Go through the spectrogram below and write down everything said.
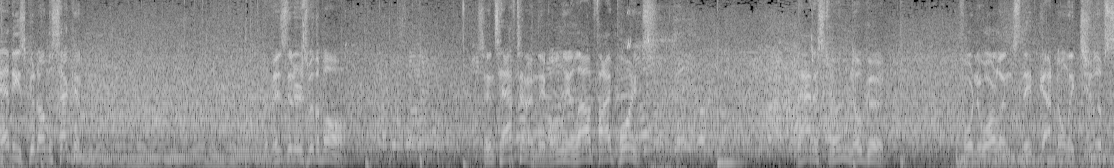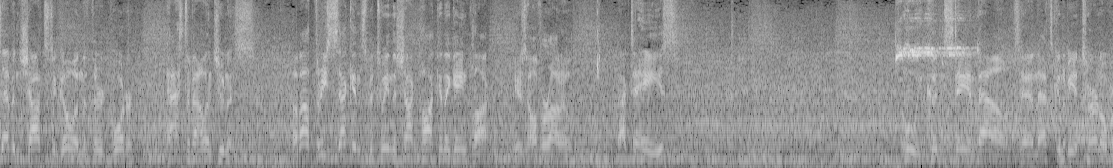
And he's good on the second. The visitors with the ball. Since halftime, they've only allowed five points. Baddest one, no good. For New Orleans, they've gotten only two of seven shots to go in the third quarter. Pass to Valanciunas. About three seconds between the shot clock and the game clock. Here's Alvarado. Back to Hayes. Oh, he couldn't stay in bounds, and that's going to be a turnover.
